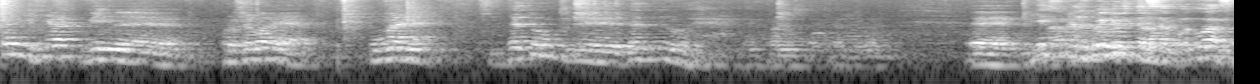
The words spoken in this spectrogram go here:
Цей візняк, він е, проживає у мене де то, е, де, ну, як правильно сказати, е, є в мене Не хвилюйтеся, довідка- будь ласка.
